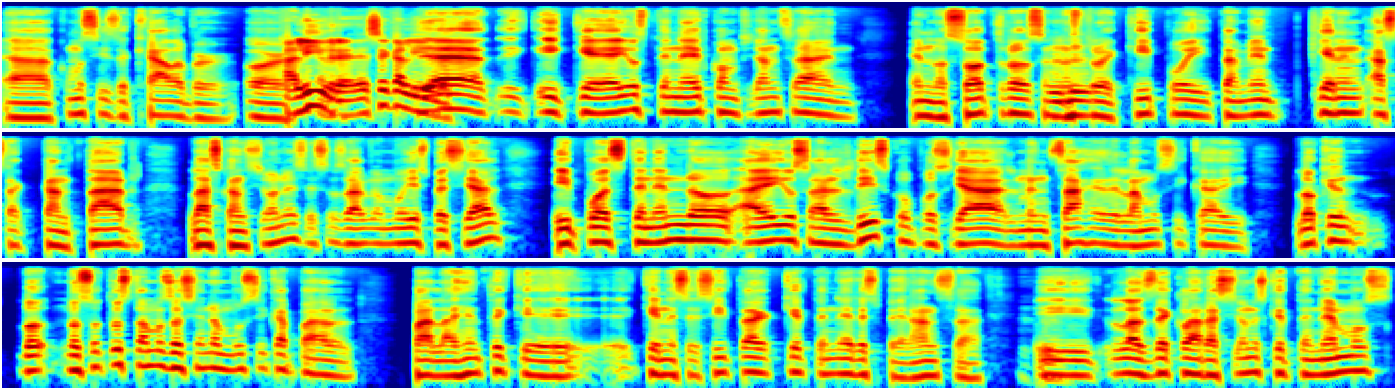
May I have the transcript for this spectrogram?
ah, ¿cómo se dice? Caliber. or- Calibre, de ese calibre. Yeah, y, y que ellos tener confianza en, en nosotros, en nuestro equipo y también quieren hasta cantar las canciones, eso es algo muy especial. Y pues teniendo a ellos al disco, pues ya el mensaje de la música y lo que lo- nosotros estamos haciendo música para, para la gente que, que necesita que tener esperanza. Y las declaraciones que tenemos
